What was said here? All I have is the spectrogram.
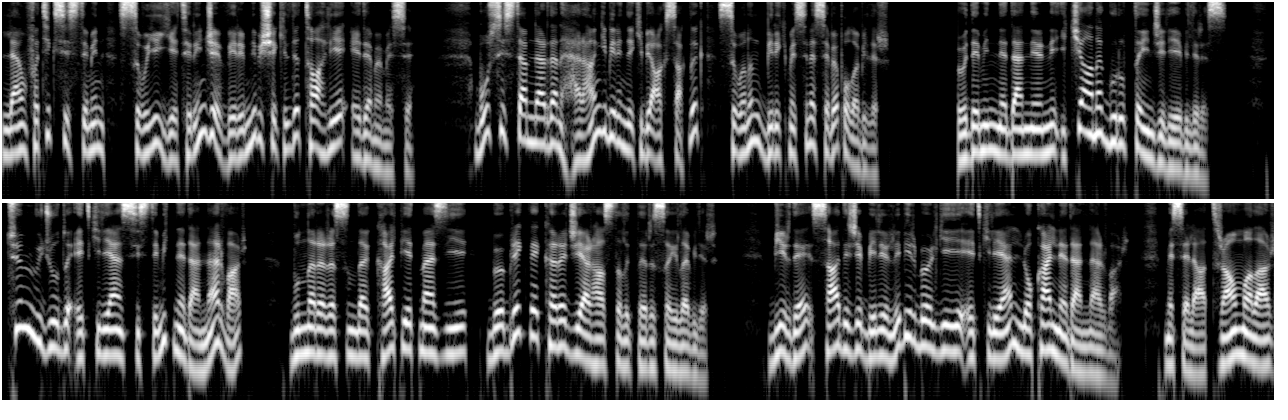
lenfatik sistemin sıvıyı yeterince verimli bir şekilde tahliye edememesi. Bu sistemlerden herhangi birindeki bir aksaklık sıvının birikmesine sebep olabilir. Ödemin nedenlerini iki ana grupta inceleyebiliriz. Tüm vücudu etkileyen sistemik nedenler var. Bunlar arasında kalp yetmezliği, böbrek ve karaciğer hastalıkları sayılabilir. Bir de sadece belirli bir bölgeyi etkileyen lokal nedenler var. Mesela travmalar,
